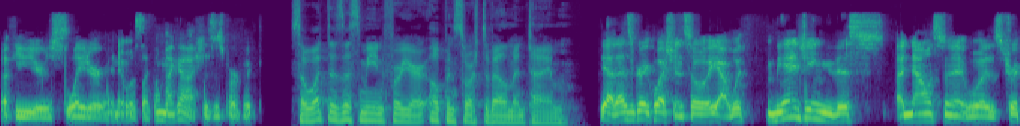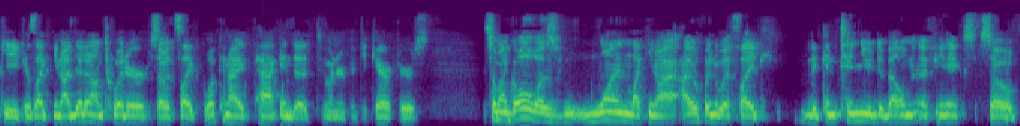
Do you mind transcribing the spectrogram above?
a few years later and it was like, oh my gosh, this is perfect. So what does this mean for your open source development time? Yeah, that's a great question. So yeah, with managing this announcement was tricky because like, you know, I did it on Twitter. So it's like, what can I pack into 250 characters? So my goal was one, like, you know, I, I opened with like the continued development of Phoenix. So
